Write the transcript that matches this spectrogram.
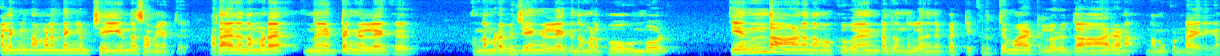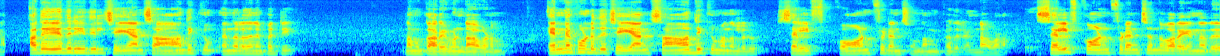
അല്ലെങ്കിൽ നമ്മൾ എന്തെങ്കിലും ചെയ്യുന്ന സമയത്ത് അതായത് നമ്മുടെ നേട്ടങ്ങളിലേക്ക് നമ്മുടെ വിജയങ്ങളിലേക്ക് നമ്മൾ പോകുമ്പോൾ എന്താണ് നമുക്ക് വേണ്ടതെന്നുള്ളതിനെ പറ്റി കൃത്യമായിട്ടുള്ളൊരു ധാരണ നമുക്കുണ്ടായിരിക്കണം. അത് ഏത് രീതിയിൽ ചെയ്യാൻ സാധിക്കും എന്നുള്ളതിനെ പറ്റി നമുക്ക് അറിവുണ്ടാവണം. എന്നെ കൊണ്ട് ഇത് ചെയ്യാൻ സാധിക്കുമെന്നുള്ളൊരു സെൽഫ് കോൺഫിഡൻസും നമുക്കതിലുണ്ടാവണം. സെൽഫ് കോൺഫിഡൻസ് എന്ന് പറയുന്നത്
